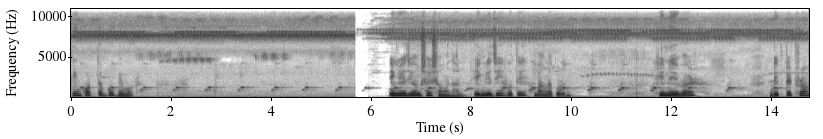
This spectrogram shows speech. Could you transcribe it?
কিং কর্তব্য বিমূর ইংরেজি অংশের সমাধান। ইংরেজি হতে বাংলা করুন। হি নেভার ডিক্টেড ফ্রম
